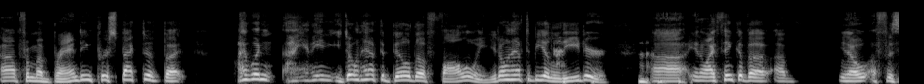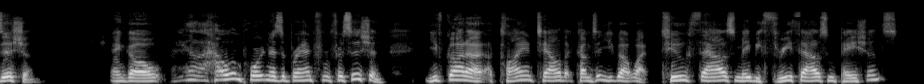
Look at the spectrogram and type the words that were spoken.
uh, from a branding perspective, but I wouldn't. I mean, you don't have to build a following. You don't have to be a leader. Uh, you know, I think of a, a, you know, a physician, and go, how important is a brand for a physician? You've got a, a clientele that comes in. You've got what, two thousand, maybe three thousand patients.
